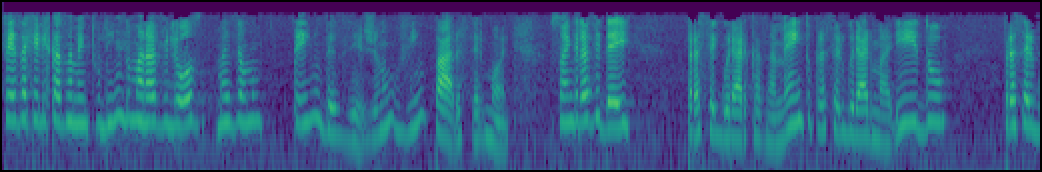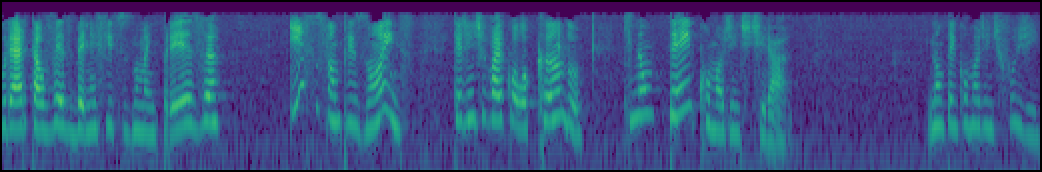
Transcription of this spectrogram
Fez aquele casamento lindo, maravilhoso, mas eu não tenho desejo, eu não vim para ser mãe. Só engravidei para segurar casamento, para segurar marido, para segurar talvez benefícios numa empresa. Isso são prisões que a gente vai colocando que não tem como a gente tirar. Não tem como a gente fugir.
